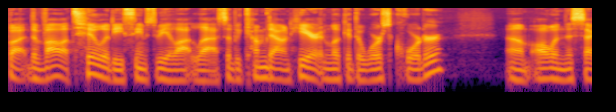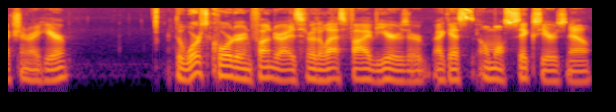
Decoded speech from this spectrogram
but the volatility seems to be a lot less. If we come down here and look at the worst quarter, um, all in this section right here, the worst quarter in Fundrise for the last five years, or I guess almost six years now,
